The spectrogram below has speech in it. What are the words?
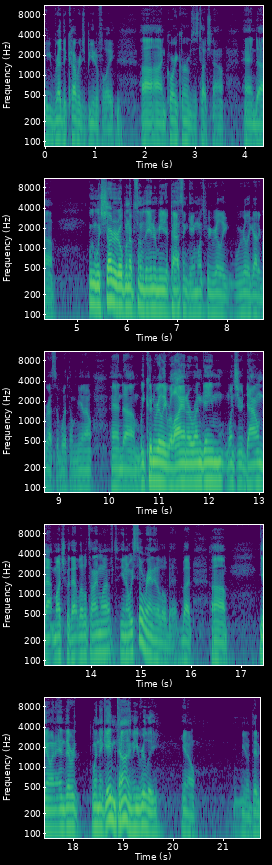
He read the coverage beautifully uh, on Corey Crooms' touchdown, and uh, which started to open up some of the intermediate passing game once we really we really got aggressive with them, you know. And um, we couldn't really rely on our run game once you're down that much with that little time left. You know, we still ran it a little bit, but um, you know, and, and there were when they gave him time, he really, you know, you know, did a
